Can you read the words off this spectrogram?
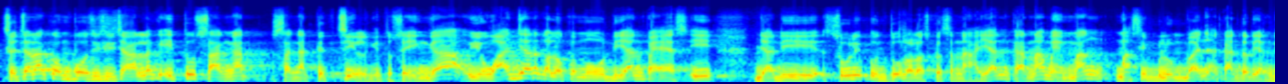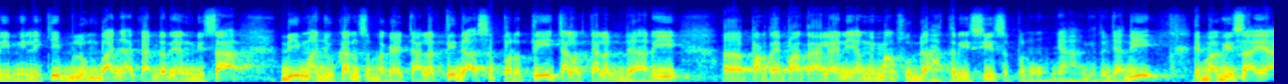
secara komposisi caleg itu sangat sangat kecil gitu sehingga ya wajar kalau kemudian PSI jadi sulit untuk lolos ke Senayan karena memang masih belum banyak kader yang dimiliki, belum banyak kader yang bisa dimajukan sebagai caleg tidak seperti caleg-caleg dari eh, partai-partai lain yang memang sudah terisi sepenuhnya gitu. Jadi ya bagi saya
